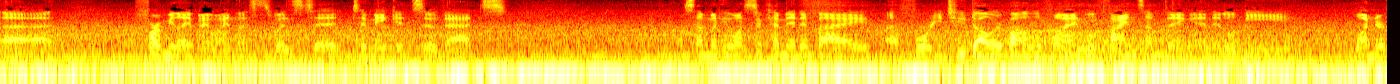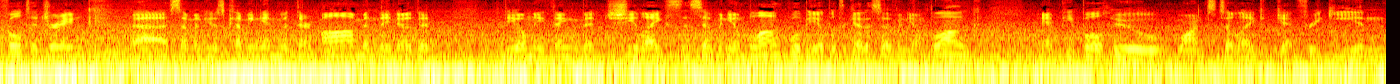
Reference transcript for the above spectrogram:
uh, formulate my wine lists was to to make it so that someone who wants to come in and buy a $42 bottle of wine will find something and it'll be wonderful to drink. Uh, someone who's coming in with their mom and they know that the only thing that she likes is Sauvignon Blanc will be able to get a Sauvignon Blanc, and people who want to like get freaky and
